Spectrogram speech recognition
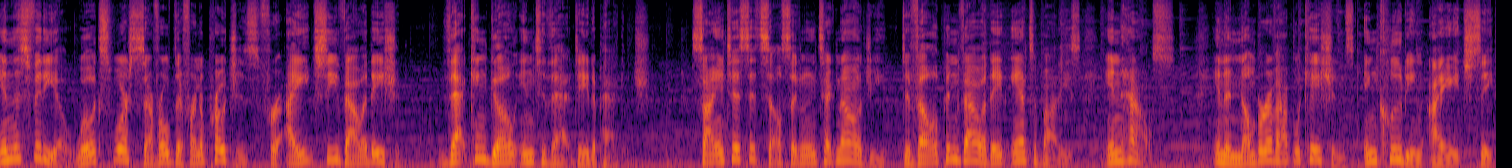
In this video, we'll explore several different approaches for IHC validation that can go into that data package. Scientists at Cell Signaling Technology develop and validate antibodies in-house in a number of applications, including IHC.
